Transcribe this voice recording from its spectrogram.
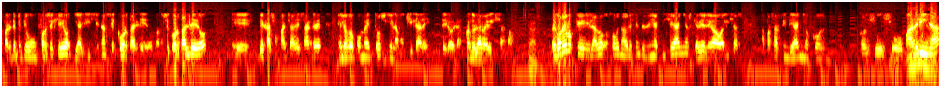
aparentemente hubo un forcejeo y allí se corta el dedo. Cuando se corta el dedo, eh, deja sus manchas de sangre en los documentos y en la mochila de, Lola, cuando la revisa. ¿no? Recordemos que la joven adolescente tenía 15 años, que había llegado a Balizas a pasar fin de año con, con su, madrina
